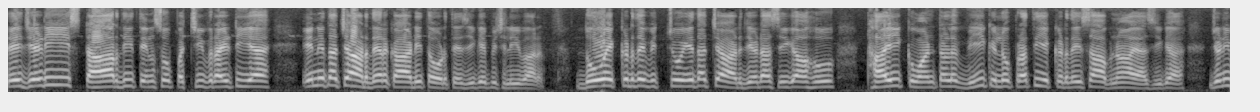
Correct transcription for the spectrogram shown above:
ਤੇ ਜਿਹੜੀ ਸਟਾਰ ਦੀ 325 ਵੈਰਾਈਟੀ ਹੈ ਇਹਨੇ ਤਾਂ ਝਾੜ ਦੇ ਰਿਕਾਰਡ ਹੀ ਤੋੜਤੇ ਸੀਗੇ ਪਿਛਲੀ ਵਾਰ। 2 ਏਕੜ ਦੇ ਵਿੱਚੋਂ ਇਹਦਾ ਝਾੜ ਜਿਹੜਾ ਸੀਗਾ ਉਹ 28 ਕੁਇੰਟਲ 20 ਕਿਲੋ ਪ੍ਰਤੀ ਏਕੜ ਦੇ ਹਿਸਾਬ ਨਾਲ ਆਇਆ ਸੀਗਾ ਜਿਹੜੀ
